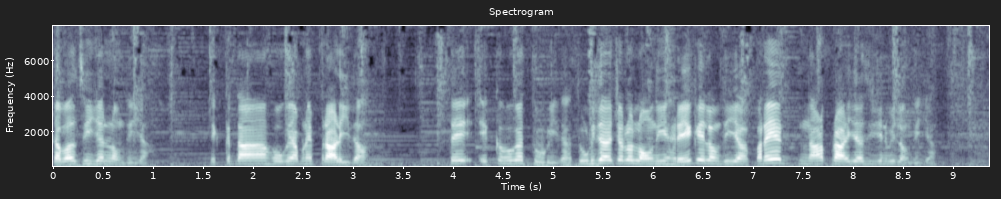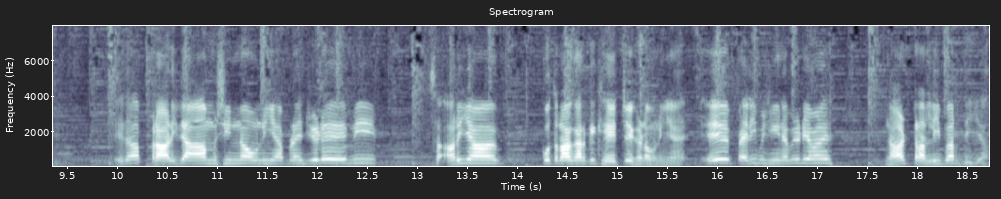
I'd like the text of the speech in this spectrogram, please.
ਡਬਲ ਸੀਜ਼ਨ ਲਾਉਂਦੀ ਆ। ਇੱਕ ਤਾਂ ਹੋ ਗਿਆ ਆਪਣੇ ਪਰਾਲੀ ਦਾ, ਤੇ ਇੱਕ ਹੋ ਗਿਆ ਤੂੜੀ ਦਾ। ਤੂੜੀ ਦਾ ਚਲੋ ਲਾਉਂਦੀ ਹਰੇਕ ਹੀ ਲਾਉਂਦੀ ਆ, ਪਰ ਇਹ ਨਾਲ ਪਰਾਲੀ ਦਾ ਸੀਜ਼ਨ ਵੀ ਲਾਉਂਦੀ ਆ। ਇਹਦਾ ਪਰਾਲੀ ਦਾ ਆਮ ਮਸ਼ੀਨਾਂ ਆਉਣੀਆਂ ਆਪਣੇ ਜਿਹੜੇ ਵੀ ਸਾਰੀਆਂ ਕੁਤਰਾ ਕਰਕੇ ਖੇਤ 'ਚ ਖੜਾਉਣੀਆਂ ਇਹ ਪਹਿਲੀ ਮਸ਼ੀਨ ਆ ਵੀ ਜਿਹੜੀ ਆਪਣੇ ਨਾਲ ਟਰਾਲੀ ਭਰਦੀ ਆ।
